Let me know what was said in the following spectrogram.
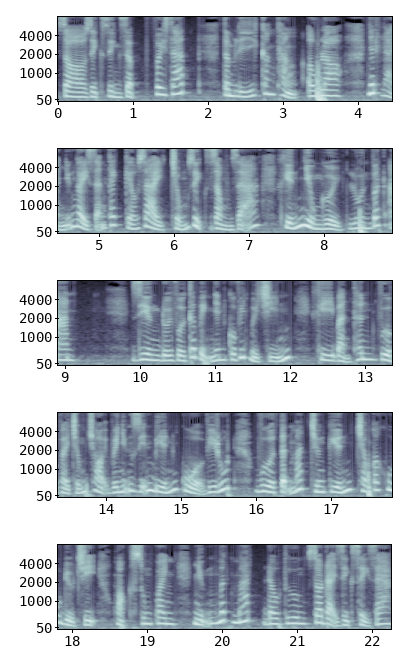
do dịch rình rập, vây giáp, tâm lý căng thẳng, âu lo, nhất là những ngày giãn cách kéo dài chống dịch dòng dã khiến nhiều người luôn bất an. Riêng đối với các bệnh nhân COVID-19, khi bản thân vừa phải chống chọi với những diễn biến của virus, vừa tận mắt chứng kiến trong các khu điều trị hoặc xung quanh những mất mát, đau thương do đại dịch xảy ra,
